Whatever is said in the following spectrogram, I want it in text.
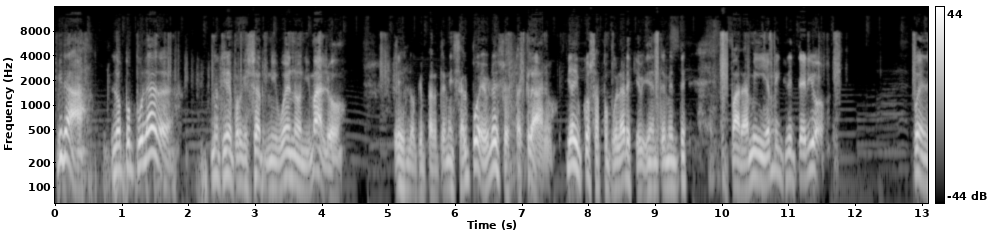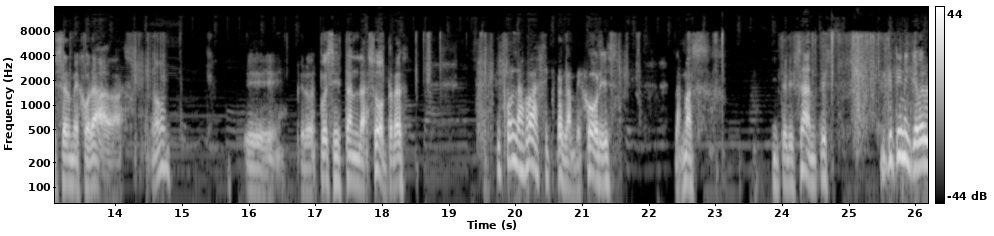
Mira, lo popular no tiene por qué ser ni bueno ni malo. Es lo que pertenece al pueblo, eso está claro. Y hay cosas populares que evidentemente, para mí, en mi criterio, pueden ser mejoradas, ¿no? Eh, pero después están las otras, que son las básicas, las mejores, las más interesantes, y que tienen que ver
